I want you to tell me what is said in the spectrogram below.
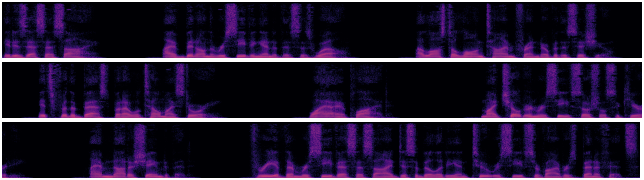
it is SSI. I have been on the receiving end of this as well. I lost a long time friend over this issue. It's for the best, but I will tell my story. Why I applied. My children receive Social Security. I am not ashamed of it. Three of them receive SSI disability and two receive survivor's benefits.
